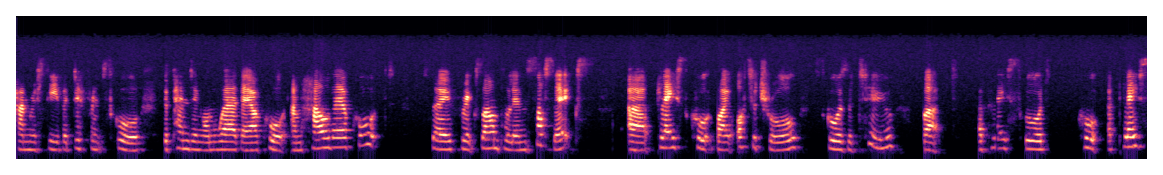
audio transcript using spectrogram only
can receive a different score depending on where they are caught and how they are caught. So for example, in Sussex, a plaice caught by otter trawl scores a two, but a plaice scored caught, a plaice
